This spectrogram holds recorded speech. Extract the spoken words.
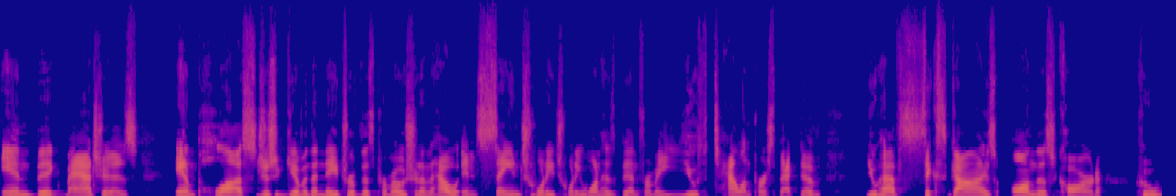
in big matches. And plus, just given the nature of this promotion and how insane 2021 has been from a youth talent perspective, you have six guys on this card who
